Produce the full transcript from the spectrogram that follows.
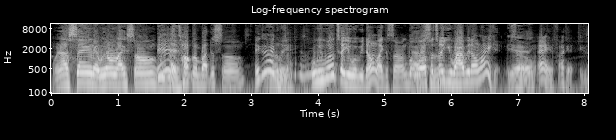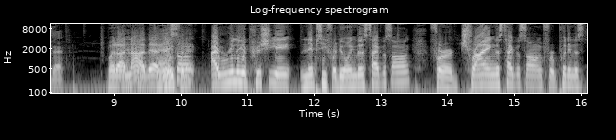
we're not saying that we don't like songs. We're Yeah. just talking about the song. exactly, You know what I'm saying? well, we will tell you when we don't like a song, but we'll also tell you why we don't like it. So Yeah. hey, fuck it. Exactly. But uh, nah, that this song, that. I really appreciate Nipsey for doing this type of song, for trying this type of song, for putting this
